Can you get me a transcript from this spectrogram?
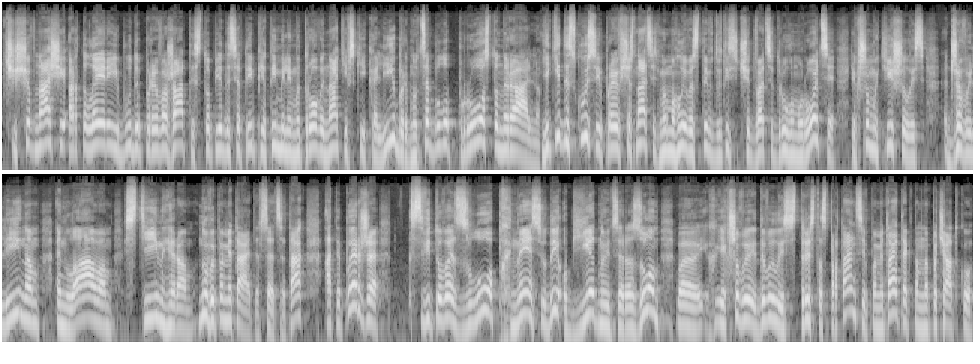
чи що в нашій артилерії буде переважати 155-мм натівський калібр, ну це було просто нереально. Які дискусії про F-16 ми могли вести в 2022 році, якщо ми тішились Джавеліном, Енлавом, Стінгером? Ну ви пам'ятаєте все це так? А тепер же. Світове зло пхне сюди, об'єднується разом. Е, Якщо ви дивились 300 спартанців, пам'ятаєте, як там на початку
